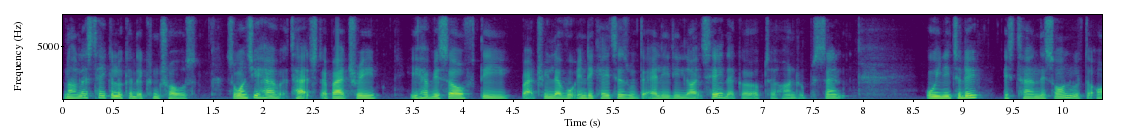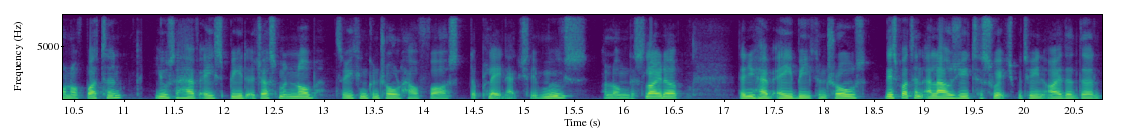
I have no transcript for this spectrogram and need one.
Now let's take a look at the controls. So once you have attached a battery, you have yourself the battery level indicators with the LED lights here that go up to 100%. All you need to do is turn this on with the on off button. You also have a speed adjustment knob so you can control how fast the plate actually moves along the slider then you have AB controls. This button allows you to switch between either the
